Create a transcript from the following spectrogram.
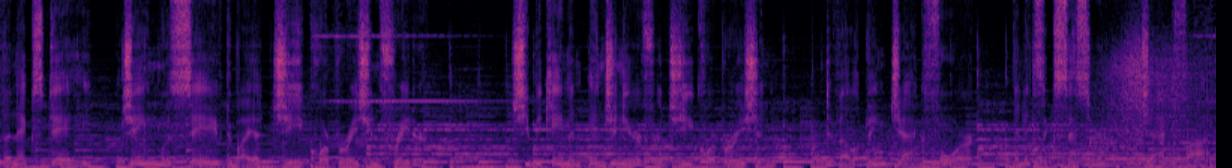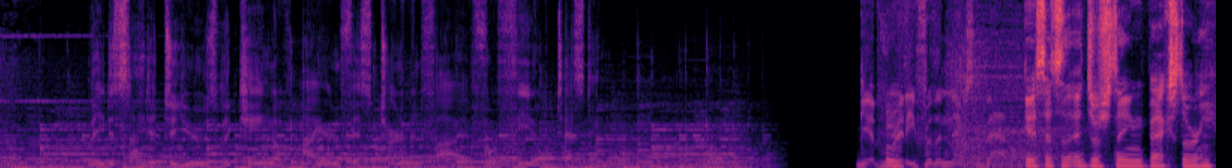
The next day, Jane was saved by a G Corporation freighter. She became an engineer for G Corporation, developing Jack 4 and its successor, Jack 5. They decided to use the King of Iron Fist Tournament 5 for field testing. Get hmm. ready for the next battle. Guess that's an interesting backstory.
